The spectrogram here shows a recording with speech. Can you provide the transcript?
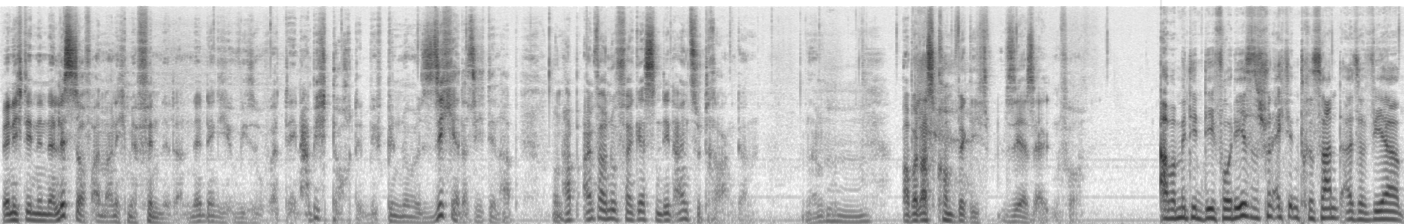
Wenn ich den in der Liste auf einmal nicht mehr finde, dann ne, denke ich, wieso, den habe ich doch, ich bin nur sicher, dass ich den habe. Und habe einfach nur vergessen, den einzutragen dann. Ne? Mhm. Aber das kommt wirklich sehr selten vor. Aber mit den DVDs ist es schon echt interessant. Also wir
